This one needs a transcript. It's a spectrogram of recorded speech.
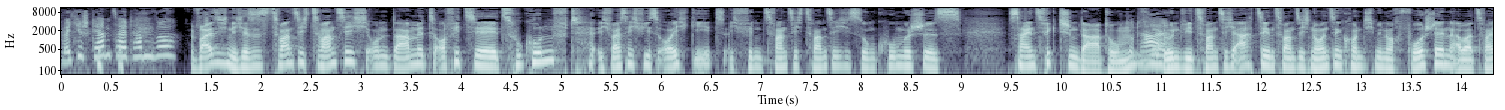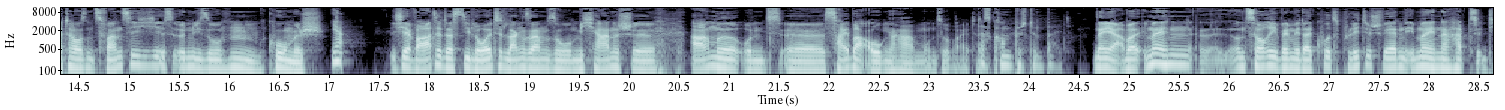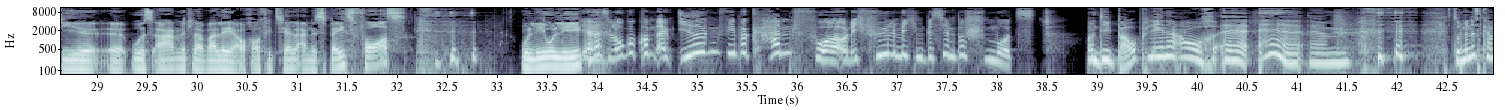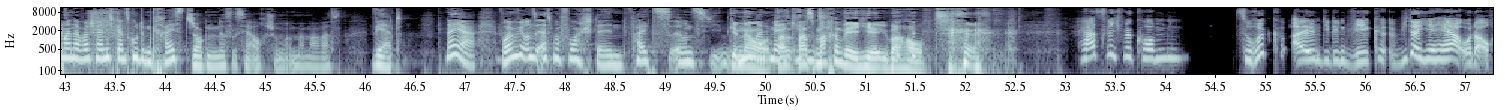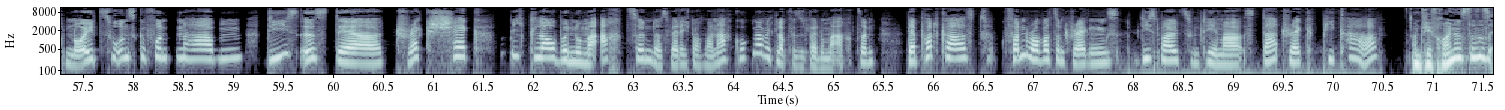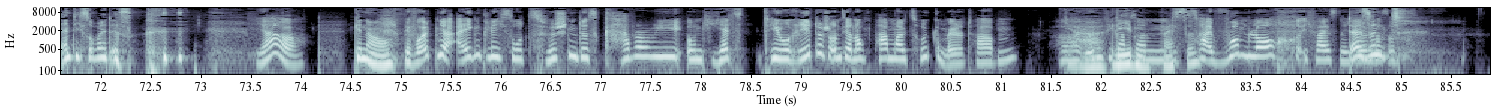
Welche Sternzeit haben wir? Weiß ich nicht. Es ist 2020 und damit offiziell Zukunft. Ich weiß nicht, wie es euch geht. Ich finde 2020 ist so ein komisches Science-Fiction-Datum. Total. Irgendwie 2018, 2019 konnte ich mir noch vorstellen, aber 2020 ist irgendwie so, hm, komisch. Ja. Ich erwarte, dass die Leute langsam so mechanische Arme und äh, Cyberaugen haben und so weiter. Das kommt bestimmt bald. Naja, aber immerhin, äh, und sorry, wenn wir da kurz politisch werden, immerhin hat die äh, USA mittlerweile ja auch offiziell eine Space Force. Ole ole. Ja, das Logo kommt einem irgendwie bekannt vor und ich fühle mich ein bisschen beschmutzt. Und die Baupläne auch. Äh, äh, ähm. Zumindest kann man da wahrscheinlich ganz gut im Kreis joggen. Das ist ja auch schon immer mal was wert. Naja, wollen wir uns erstmal vorstellen, falls uns Genau, niemand mehr was, erkennt. was machen wir hier überhaupt? Herzlich willkommen zurück allen, die den Weg wieder hierher oder auch neu zu uns gefunden haben. Dies ist der Track Check. Ich glaube Nummer 18, das werde ich nochmal nachgucken, aber ich glaube, wir sind bei Nummer 18. Der Podcast von Robots and Dragons, diesmal zum Thema Star Trek Picard. Und wir freuen uns, dass es endlich soweit ist. Ja, genau. wir wollten ja eigentlich so zwischen Discovery und jetzt theoretisch uns ja noch ein paar Mal zurückgemeldet haben. Oh, Ja, irgendwie Leben, dann weißt du. Zahl- Wurmloch, ich weiß nicht. Da sind,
